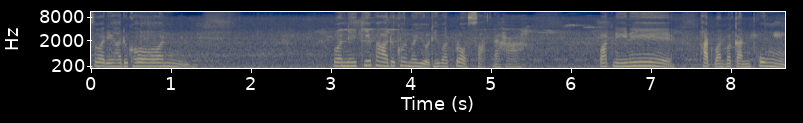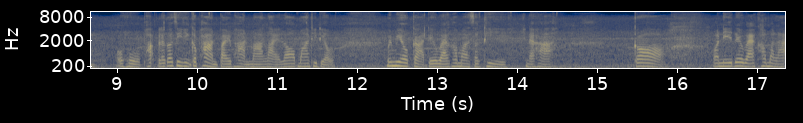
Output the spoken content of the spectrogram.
สวัสดีค่ะทุกคน วันนี้กี้พาทุกคนมาอยู่ที่วัดโปรดสัตว์นะคะ วัดนี้นี่ผัดวันประกันพุ่งโอ้โหพะแล้วก็จริงๆก็ผ่านไปผ่านมาหลายรอบมากทีเดียว ไม่มีโอกาสได้แวะเข้ามาสักทีนะคะ ก็วันนี้ได้แวะเข้ามาละ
